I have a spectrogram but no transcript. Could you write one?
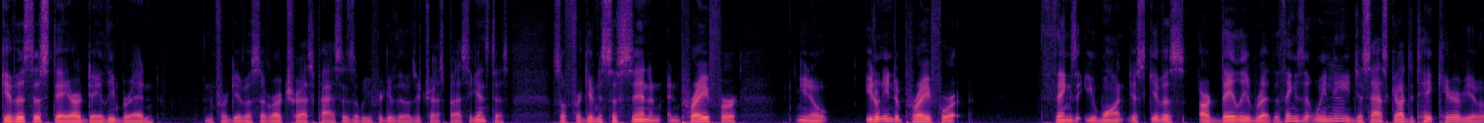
Give us this day our daily bread, and forgive us of our trespasses, that we forgive those who trespass against us. So forgiveness of sin, and, and pray for, you know, you don't need to pray for things that you want. Just give us our daily bread, the things that we Yeah. need. Just ask God to take care of you,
